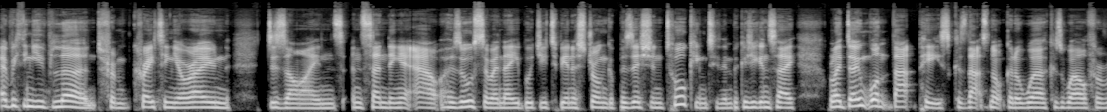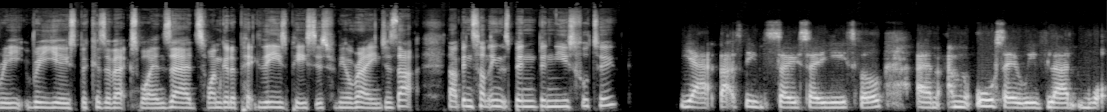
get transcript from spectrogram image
everything you've learned from creating your own designs and sending it out has also enabled you to be in a stronger position talking to them because you can say, "Well, I don't want that piece because that's not going to work as well for re- reuse because of X, Y, and Z. So I'm going to pick these pieces from your range." Has that that been something that's been been useful too? Yeah, that's been so, so useful. Um, and also, we've learned what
